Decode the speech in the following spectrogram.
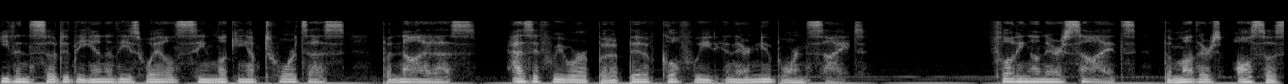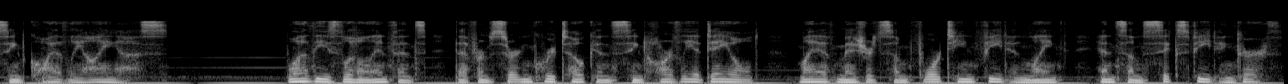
even so did the end of these whales seem looking up towards us, but not at us, as if we were but a bit of gulf weed in their newborn sight. Floating on their sides, the mothers also seemed quietly eyeing us. One of these little infants, that from certain queer tokens seemed hardly a day old, might have measured some fourteen feet in length and some six feet in girth.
